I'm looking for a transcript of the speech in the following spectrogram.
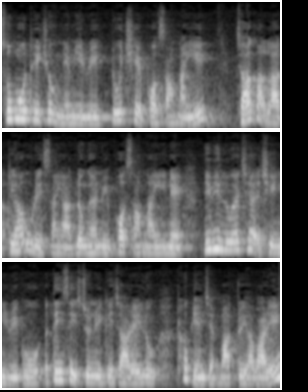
စိုးမိုးထိတ်ချုပ်နယ်မြေတွေတိုးချဲ့ဖော်ဆောင်နိုင်ရေးဂျာကာလာတရားဥပဒေဆိုင်ရာလုပ်ငန်းတွေဖော်ဆောင်နိုင်ရေးနဲ့ပြည်ပြည်လိုအပ်ချက်အခြေအနေတွေကိုအသေးစိတ်ဆွေးနွေးခဲ့ကြတယ်လို့ထုတ်ပြန်ချက်မှာတွေ့ရပါတယ်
